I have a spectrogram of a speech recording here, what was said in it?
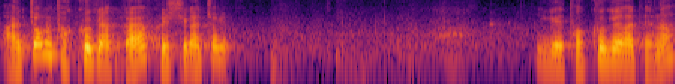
아, 좀 더 크게 할까요? 글씨가 좀 이게 더 크게가 되나?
